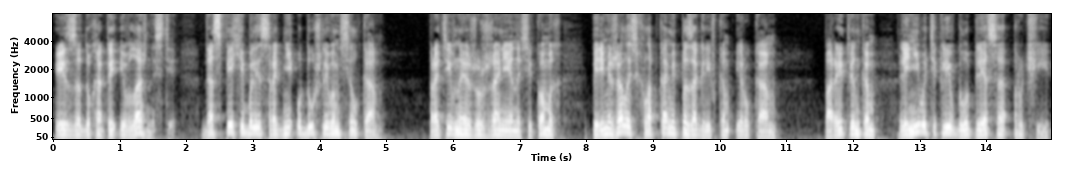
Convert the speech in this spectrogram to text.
Из-за духоты и влажности доспехи были сродни удушливым селкам. Противное жужжание насекомых перемежалось хлопками по загривкам и рукам. По рытвинкам лениво текли вглубь леса ручьи.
